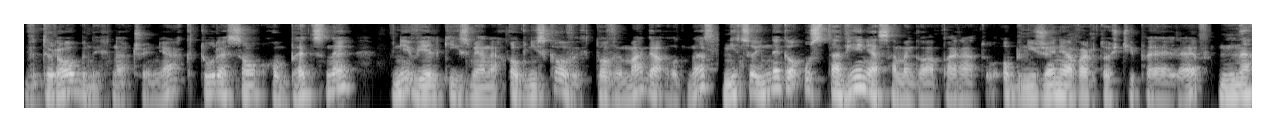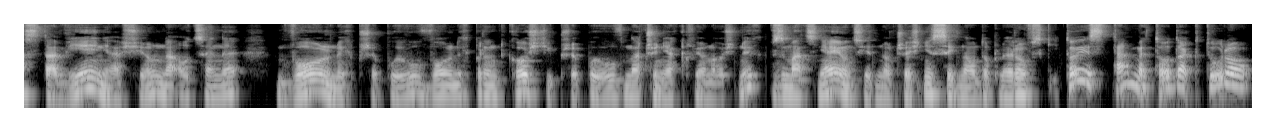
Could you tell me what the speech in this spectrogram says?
w drobnych naczyniach, które są obecne w niewielkich zmianach ogniskowych. To wymaga od nas nieco innego ustawienia samego aparatu, obniżenia wartości PRF, nastawienia się na ocenę wolnych przepływów, wolnych prędkości przepływów w naczyniach krwionośnych, wzmacniając jednocześnie sygnał doplerowski. To jest ta metoda, którą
